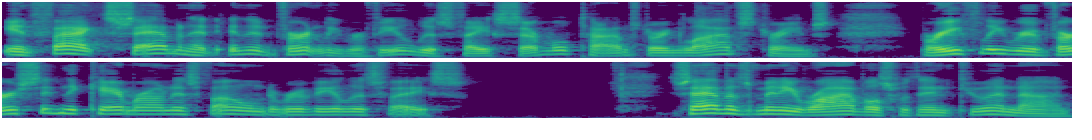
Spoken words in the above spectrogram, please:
In fact, Savin had inadvertently revealed his face several times during live streams, briefly reversing the camera on his phone to reveal his face. Savin's many rivals within QAnon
